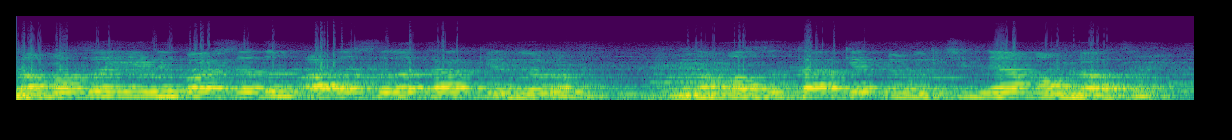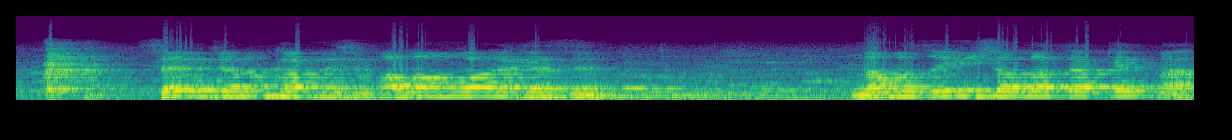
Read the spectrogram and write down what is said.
Namaza yeni başladım, ara sıra terk ediyorum. Namazı terk etmemek için ne yapmam lazım? Sev canım kardeşim, Allah mübarek etsin. Namazı inşallah terk etme.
